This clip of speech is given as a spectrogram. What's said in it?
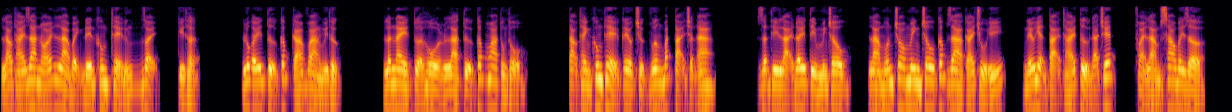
lao thái gia nói là bệnh đến không thể đứng dậy, kỳ thật. Lúc ấy tự cấp cá vàng nguy thực. Lần này tựa hồ là tự cấp hoa tùng thổ. Tạo thành không thể kêu trực vương bắt tại trận A. Dân thì lại đây tìm Minh Châu, là muốn cho Minh Châu cấp ra cái chủ ý, nếu hiện tại thái tử đã chết, phải làm sao bây giờ?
